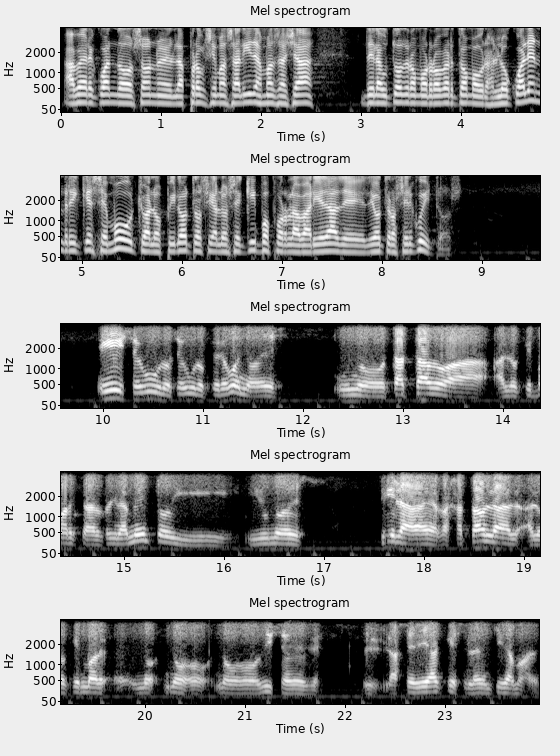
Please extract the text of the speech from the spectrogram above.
a ver cuándo son eh, las próximas salidas más allá del Autódromo Roberto Mouras, lo cual enriquece mucho a los pilotos y a los equipos por la variedad de, de otros circuitos. Sí, seguro, seguro, pero bueno, es uno está atado a, lo que marca el reglamento y, uno es fiel a rajatabla a, lo que no, no, no dice la CDA, que es la entidad madre.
